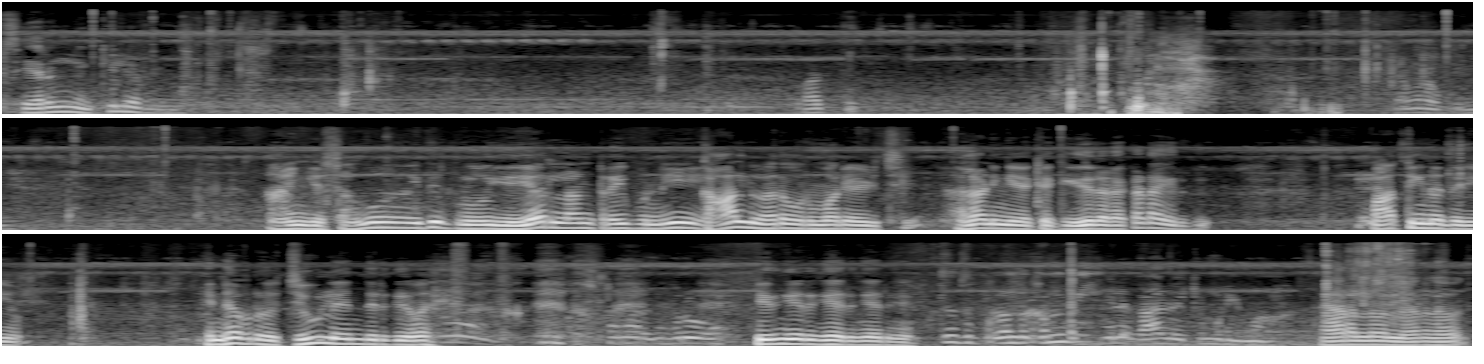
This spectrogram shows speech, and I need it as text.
சரி, இறங்குங்க. கீழே இறங்குங்க. பார்த்து கேமரா போய் நான் இங்கே சம இது ப்ரோ ஏறலான்னு ட்ரை பண்ணி கால் வேற ஒரு மாதிரி ஆயிடுச்சு. அதெல்லாம் நீங்கள் இதில் ரெக்கார்ட் ஆகிருக்கு பார்த்தீங்கன்னா தெரியும். என்ன ப்ரோ ஜூலேருந்து இருக்கு இருங்க இருங்க இருங்க இருங்க. அந்த கம்பி கீழே கால் வைக்க முடியுமா? வேற லெவல் வேற லெவல்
